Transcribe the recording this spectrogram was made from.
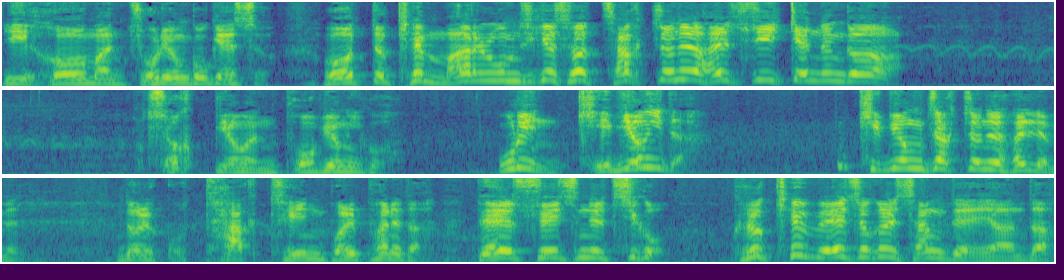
이 험한 조령국에서 어떻게 말을 움직여서 작전을 할 수 있겠는가? 적병은 보병이고 우린 기병이다. 기병 작전을 하려면 넓고 탁 트인 벌판에다 배수의 진을 치고 그렇게 외적을 상대해야 한다.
